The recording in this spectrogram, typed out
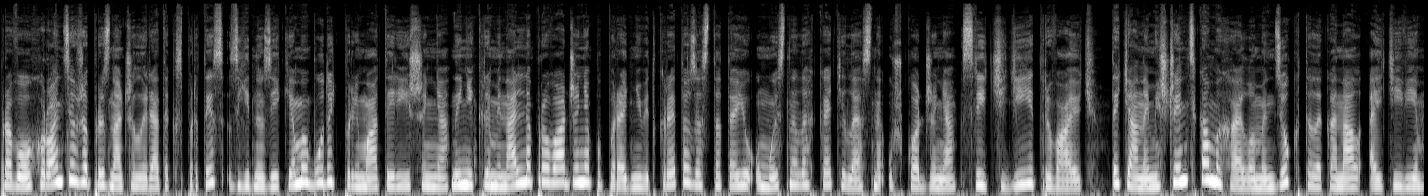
Правоохоронці вже призначили ряд експертиз, згідно з якими будуть приймати рішення. Нині кримінальне провадження попередньо відкрито за статтею Умисне легке тілесне ушкодження. Слідчі дії тривають. Тетяна Міщинська, Михайло Мендзюк, телеканал ITV.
